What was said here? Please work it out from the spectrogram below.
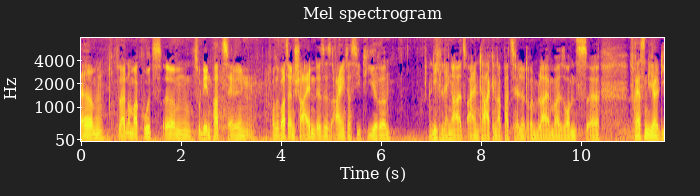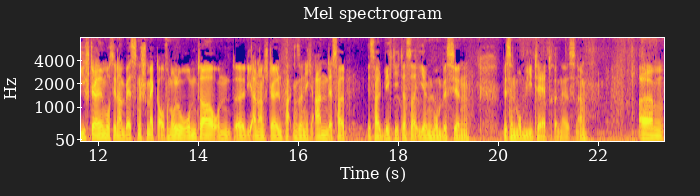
Ähm, vielleicht nochmal kurz ähm, zu den Parzellen. Also was entscheidend ist, ist eigentlich, dass die Tiere nicht länger als einen Tag in der Parzelle drin bleiben, weil sonst äh, fressen die halt die Stellen, wo es ihnen am besten schmeckt, auf Null runter und äh, die anderen Stellen packen sie nicht an. Deshalb ist halt wichtig, dass da irgendwo ein bisschen, bisschen Mobilität drin ist. Ne? Ähm,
